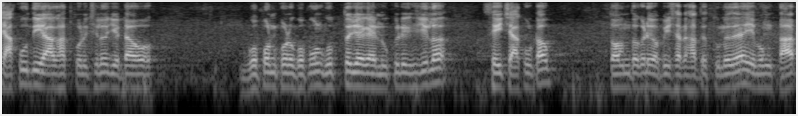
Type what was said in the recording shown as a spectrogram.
চাকু দিয়ে আঘাত করেছিল, যেটাও গোপন করে গোপন গুপ্ত জায়গায় লুকিয়ে রেখেছিল, সেই চাকুটাও তদন্তকারী অফিসারের হাতে তুলে দেয় এবং তার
